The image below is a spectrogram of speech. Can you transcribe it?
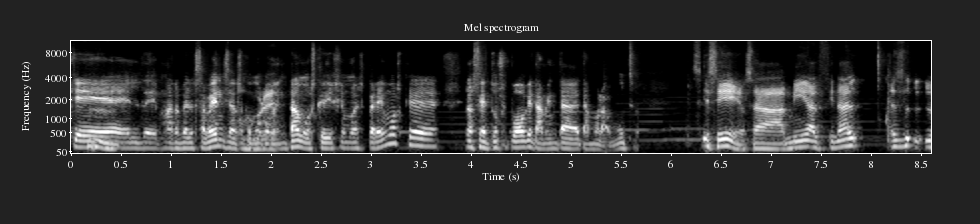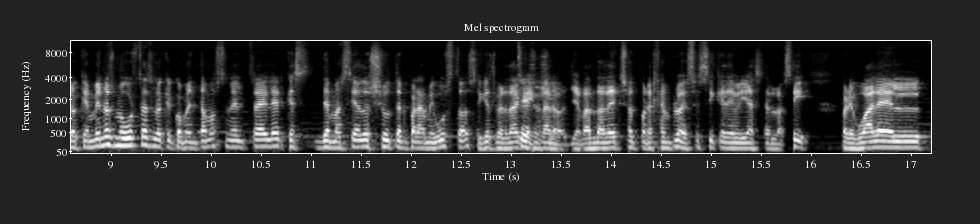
que el de Marvel's Avengers, como comentamos, que dijimos, esperemos que. No sé, tú supongo que también te, te ha molado mucho. Sí, sí, o sea, a mí al final es lo que menos me gusta es lo que comentamos en el tráiler, que es demasiado shooter para mi gusto. Sí que es verdad Sí, que, claro, llevando a Deadshot, por ejemplo, ese sí que debería serlo así. Pero igual el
